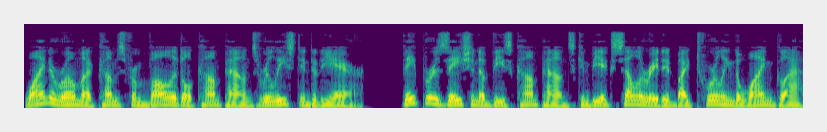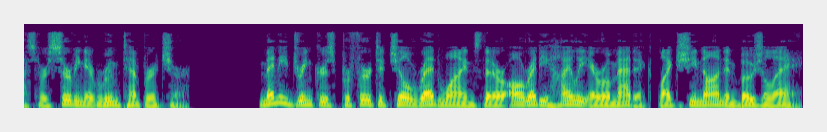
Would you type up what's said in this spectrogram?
Wine aroma comes from volatile compounds released into the air. Vaporization of these compounds can be accelerated by twirling the wine glass or serving at room temperature. Many drinkers prefer to chill red wines that are already highly aromatic, like Chinon and Beaujolais.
